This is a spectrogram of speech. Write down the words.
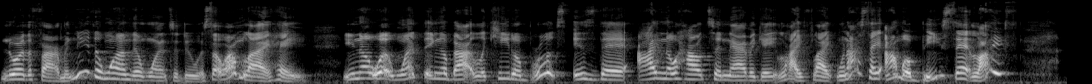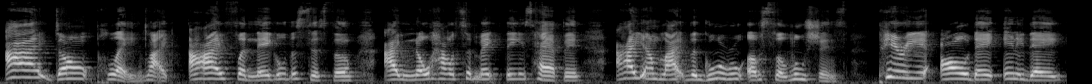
nor the fireman, neither one of them wanted to do it. So I'm like, hey, you know what? One thing about Lequita Brooks is that I know how to navigate life. Like when I say I'm a beast at life, I don't play. Like, I finagle the system. I know how to make things happen. I am like the guru of solutions period, all day, any day.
